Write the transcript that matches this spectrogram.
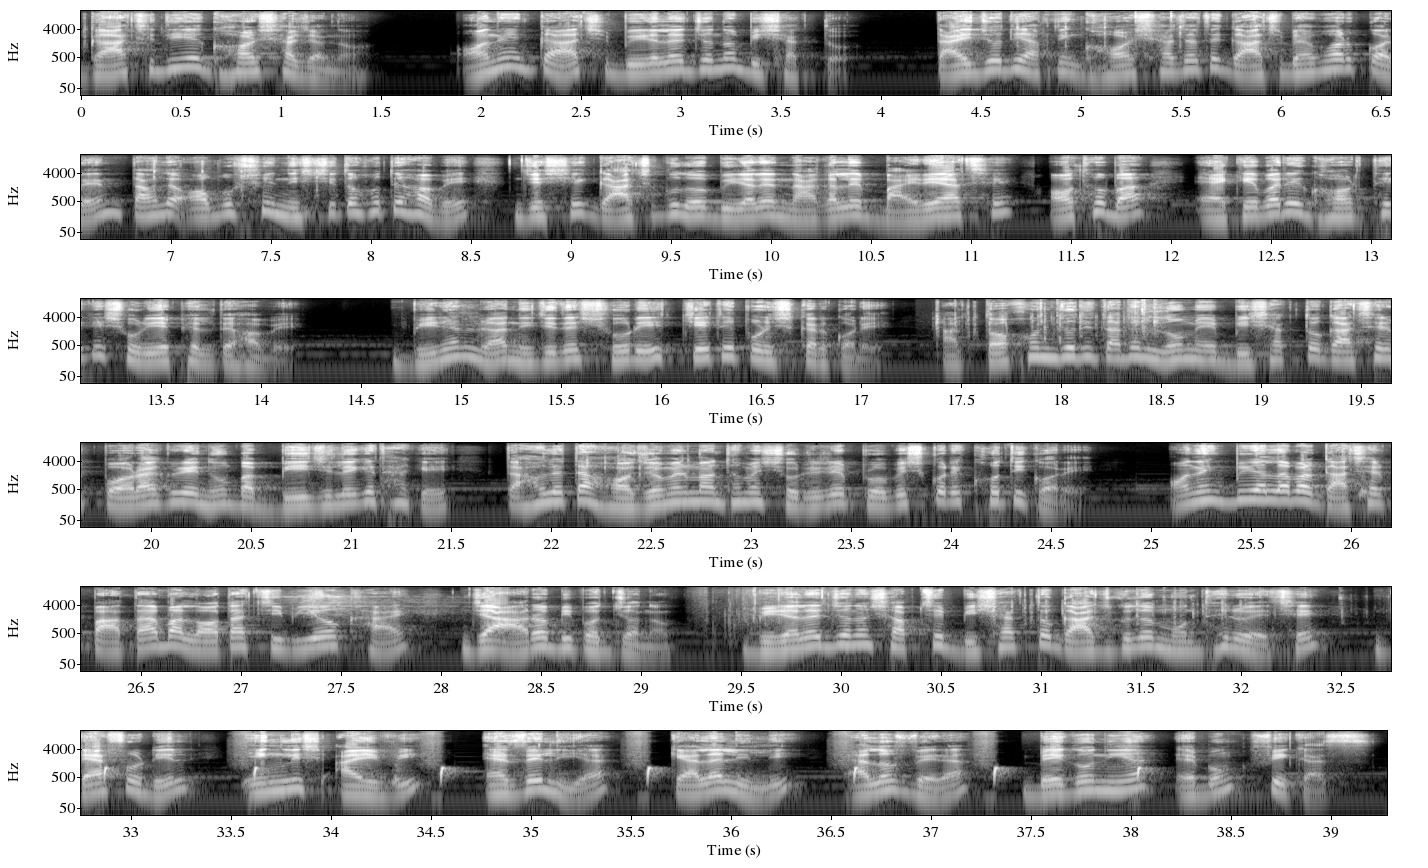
গাছ দিয়ে ঘর সাজানো। অনেক গাছ বিড়ালের জন্য বিষাক্ত। তাই যদি আপনি ঘর সাজাতে গাছ ব্যবহার করেন, তাহলে অবশ্যই নিশ্চিত হতে হবে যে সে গাছগুলো বিড়ালের নাগালের বাইরে আছে অথবা একেবারে ঘর থেকে সরিয়ে ফেলতে হবে। বিড়ালরা নিজেদের শরীর চেটে পরিষ্কার করে। আর তখন যদি তাদের লোমে বিষাক্ত গাছের পরাগরেণু বা বীজ লেগে থাকে, তাহলে তা হজমের মাধ্যমে শরীরে প্রবেশ করে ক্ষতি করে। অনেক বিড়াল আবার গাছের পাতা বা লতা চিবিয়েও খায়, যা আরও বিপজ্জনক। বিড়ালের জন্য সবচেয়ে বিষাক্ত গাছগুলোর মধ্যে রয়েছে daffodil, English ivy, azalea calla lily aloe vera, begonia এবং ফিকাস।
